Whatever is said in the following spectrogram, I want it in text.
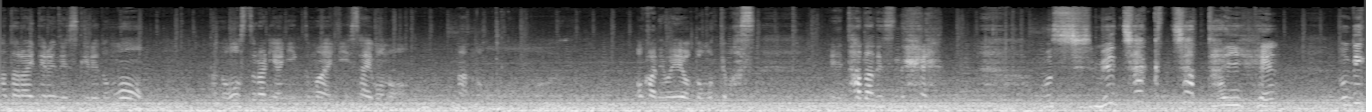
働いてるんですけれどもあのオーストラリアに行く前に最後の、あのお金を得ようと思ってます、えただですね もうめちゃくちゃ大変。もうびっ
